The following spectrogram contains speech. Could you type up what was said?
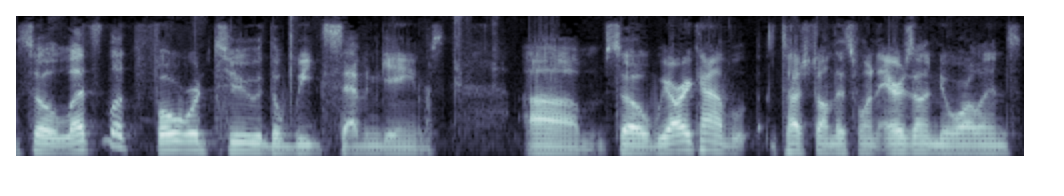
So let's look forward to the Week Seven games. Um, so we already kind of touched on this one: Arizona, New Orleans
